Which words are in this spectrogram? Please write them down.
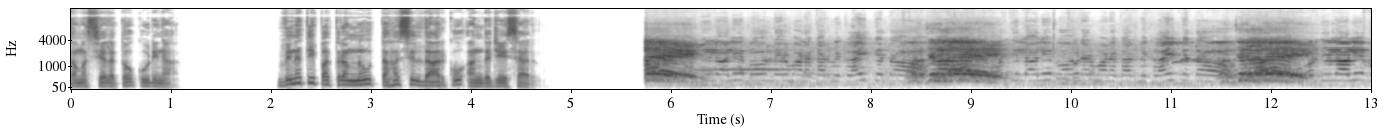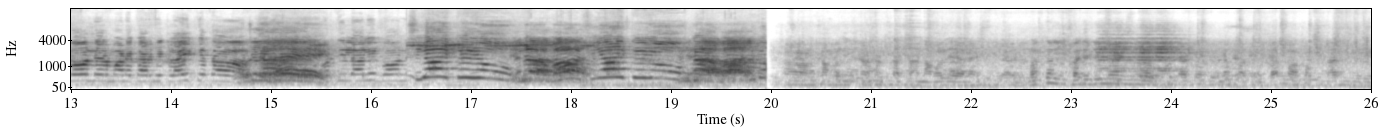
సమస్యలతో కూడిన వినతి పత్రంను తహసీల్దార్కు అందజేశారు. వర్ధిల్లాలి భవన నిర్మాణ కార్మికుల ఐక్యత వర్ధిల్లాలి భవన నిర్మాణ కార్మికుల ఐక్యత వర్ధిల్లాలి భవన నిర్మాణ కార్మికుల ఐక్యత వర్ధిల్లాలి భవన సిఐటియు జిందాబాద్ సిఐటియు జిందాబాద్ సంబంధించినటువంటి చట్టాన్ని అమలు చేయాలి. మొత్తం ఈ పది డిమాండ్లు ఉన్నటువంటి మాకు ఒకసారి మీరు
